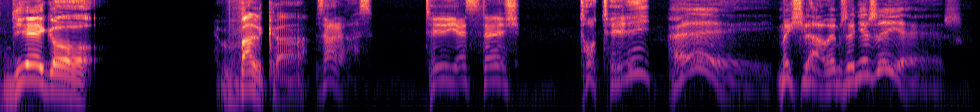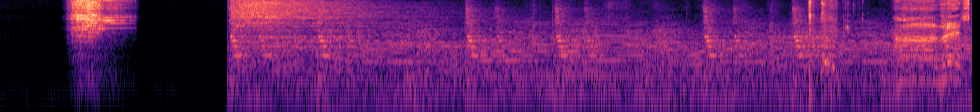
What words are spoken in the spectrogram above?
Diego! Walka. Zaraz. Ty jesteś... To ty? Hej, myślałem, że nie żyjesz. A wreszcie.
